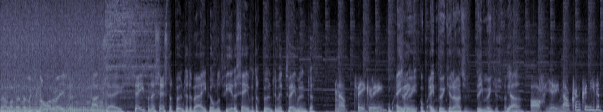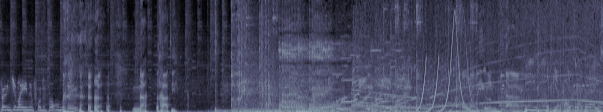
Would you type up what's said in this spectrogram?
nou laat dat dan een knaller wezen. Hatsje, 67 punten erbij heb je 174 punten met twee munten. Nou, twee keer één. Op één, Twee- op één puntje na, het is drie muntjes gaan. Ja. Ach jee, nou kan ik er niet een puntje lenen voor de volgende week. Nou, daar gaat hij. Alweer een winnaar. Hier heb je altijd prijs.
